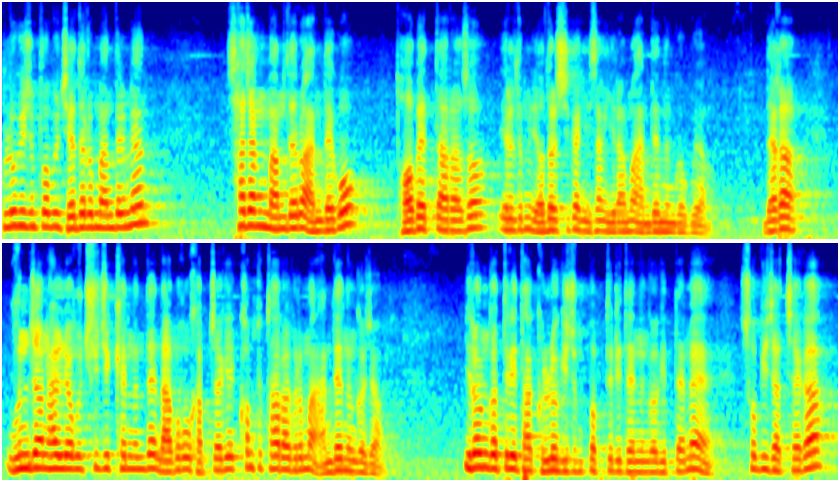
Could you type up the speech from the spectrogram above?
근로기준법을 제대로 만들면 사장 맘대로 안 되고 법에 따라서 예를 들면 8시간 이상 일하면 안 되는 거고요. 내가 운전하려고 취직했는데 나보고 갑자기 컴퓨터 하라 그러면 안 되는 거죠. 이런 것들이 다 근로기준법들이 되는 거기 때문에 소비 자체가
